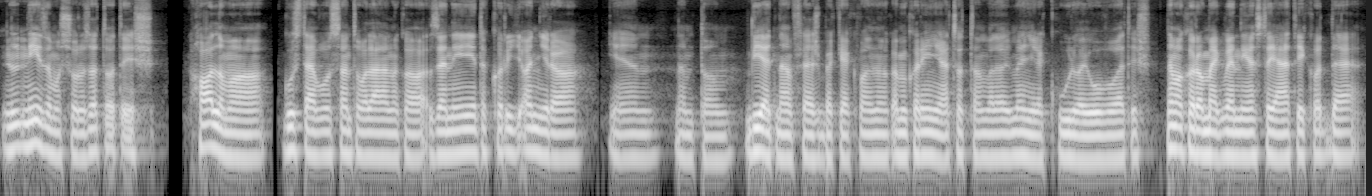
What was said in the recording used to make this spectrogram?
nézem a sorozatot, és hallom a Gustavo Santaolalla-nak a zenéjét, akkor így annyira ilyen, nem tudom, Vietnám flashbackek vannak, amikor én játszottam vele, hogy mennyire kurva jó volt, és nem akarom megvenni ezt a játékot, de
